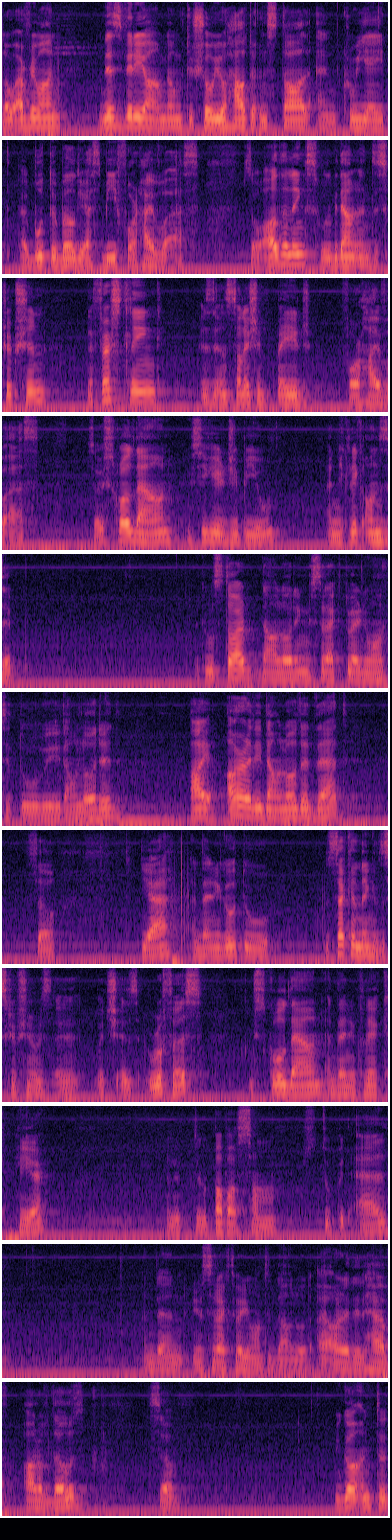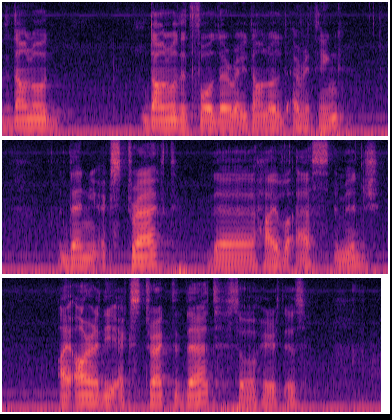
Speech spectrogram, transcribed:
Hello everyone, in this video I'm going to show you how to install and create a bootable USB for Hive OS. So all the links will be down in the description. The first link is the installation page for Hive OS. So you scroll down, you see here GPU and you click on zip. It will start downloading, select where you want it to be downloaded. I already downloaded that so yeah and then you go to the second link in the description which, uh, which is Rufus. You scroll down and then you click here and it will pop up some stupid ad and then you select where you want to download. I already have all of those so you go into the download downloaded folder where you downloaded everything. And then you extract the Hive OS image. I already extracted that so here it is.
